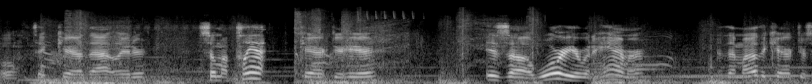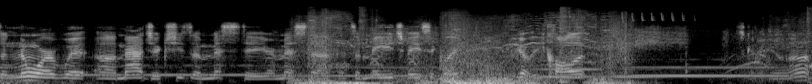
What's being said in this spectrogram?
We'll take care of that later. So my plant character here is a warrior with a hammer. Then my other character is a Norn with uh, magic. She's a Misty or Mista. It's a mage basically. I forget what you call it. Just gonna heal up.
